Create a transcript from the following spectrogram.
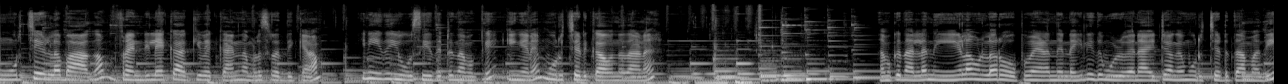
മൂർച്ചയുള്ള ഭാഗം ഫ്രണ്ടിലേക്കാക്കി വെക്കാൻ നമ്മൾ ശ്രദ്ധിക്കണം. ഇനി ഇത് യൂസ് ചെയ്തിട്ട് നമുക്ക് ഇങ്ങനെ മുറിച്ചെടുക്കാവുന്നതാണ്. നമുക്ക് നല്ല നീളമുള്ള റോപ്പ് വേണമെന്നുണ്ടെങ്കിൽ ഇത് മുഴുവനായിട്ടും അങ്ങ് മുറിച്ചെടുത്താൽ മതി.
